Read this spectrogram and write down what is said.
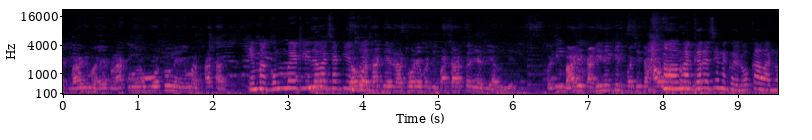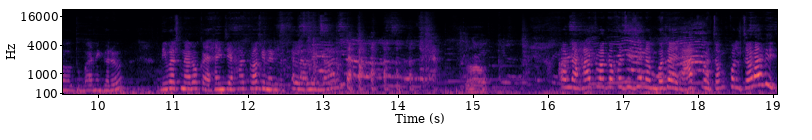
એક બારીમાં એક લાકડું એવું હતું ને એમાં થાતા એમાં ગમે એટલી દવા છાંટીએ દવા છાંટીએ એટલે અઠવાડિયા પછી પાછા અતરિયાથી આવી જાય. પછી બારી કાઢી નાખી પછી તો અમારા ઘરે છે ને કોઈ રોકાવા ન હતું બાની ઘરે. દિવસના રોકાય સાંજે હાથ વાગે ને એટલે થેલા લઈને હા. અને સાત વાગ્યા પછી છે ને બધા હાથમાં ચંપલ ચડાવી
